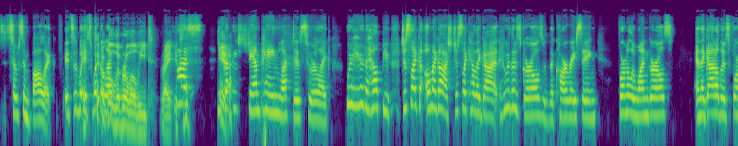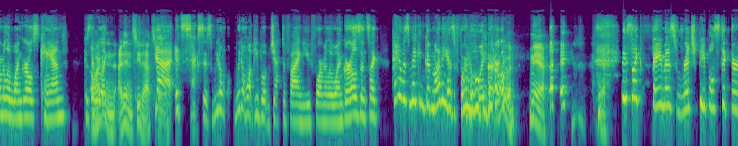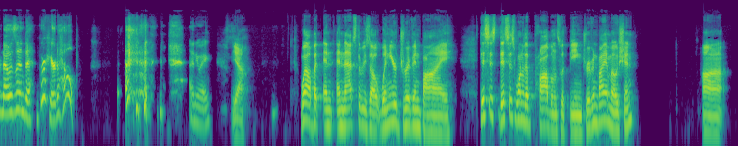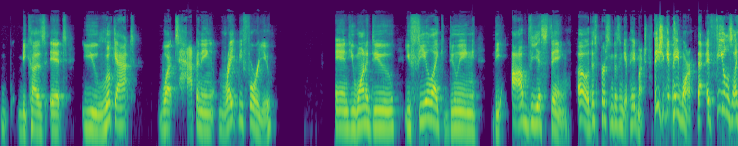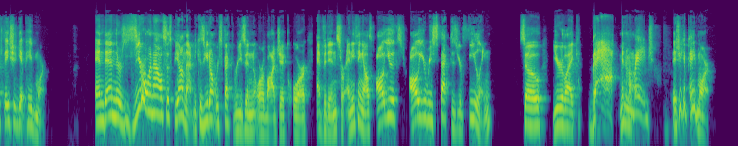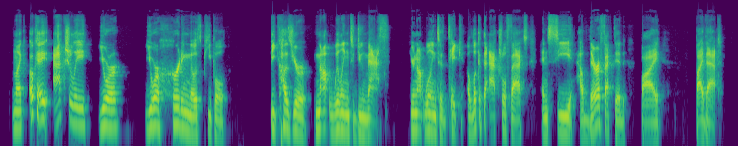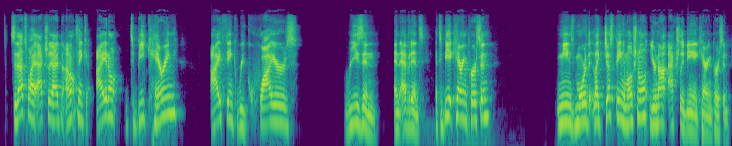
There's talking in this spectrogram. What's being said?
so symbolic. It's it's, it's what the left- liberal elite, right? Yes. You've yeah. got these champagne leftists who are like, we're here to help you. Just like, oh my gosh, just like how they got, who are those girls with the car racing, Formula One girls? And they got all those Formula One girls canned because they oh, were I like, didn't. I didn't see that. story. "Yeah, it's sexist. We don't we don't want people objectifying you, Formula One girls." And it's like, "Hey, I was making good money as a Formula One girl." Yeah. Yeah. These like famous rich people stick their nose into. We're here to help. anyway, Yeah. Well, but and and that's the result when you're driven by this is this is one of the problems with being driven by emotion uh because it you look at what's happening right before you and you want to do you feel like doing the obvious thing. Oh, this person doesn't get paid much. They should get paid more. That it feels like they should get paid more and then there's zero analysis beyond that because you don't respect reason or logic or evidence or anything else all you all you respect is your feeling so you're like bah minimum wage they should get paid more i'm like okay actually you're you're hurting those people because you're not willing to do math you're not willing to take a look at the actual facts and see how they're affected by by that so that's why actually I, I don't think I don't to be caring I think requires reason and evidence. To be a caring person means more than like just being emotional, you're not actually being a caring person.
